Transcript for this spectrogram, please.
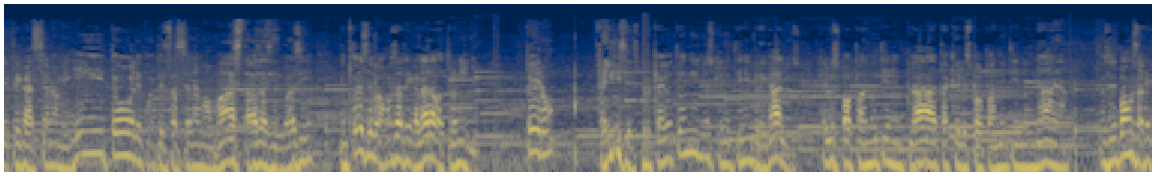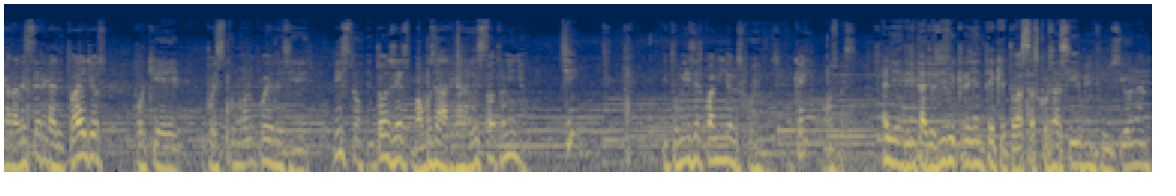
le pegaste a un amiguito, le contestaste a la mamá, estabas haciendo así? Entonces se lo vamos a regalar a otro niño. Pero felices, porque hay otros niños que no tienen regalos, que los papás no tienen plata, que los papás no tienen nada. Entonces vamos a regalar este regalito a ellos porque pues tú no lo puedes recibir. ¿Listo? Entonces vamos a regalar esto a otro niño. ¿Sí? Y tú me dices cuál niño lo escogemos, ¿ok? Vamos pues. Liendrita, yo sí soy creyente de que todas estas cosas sirven, funcionan.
